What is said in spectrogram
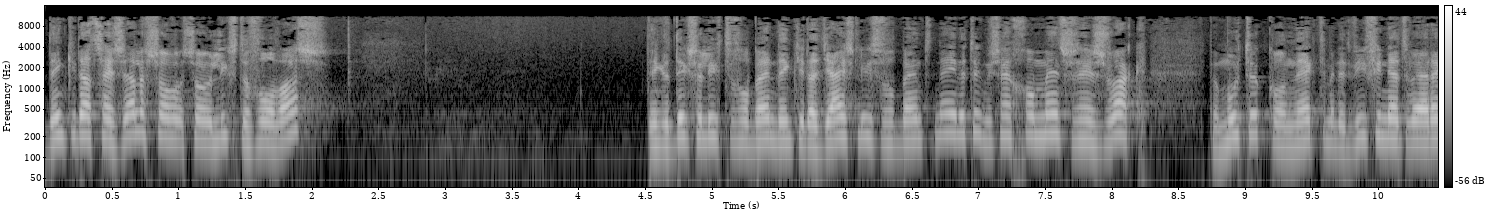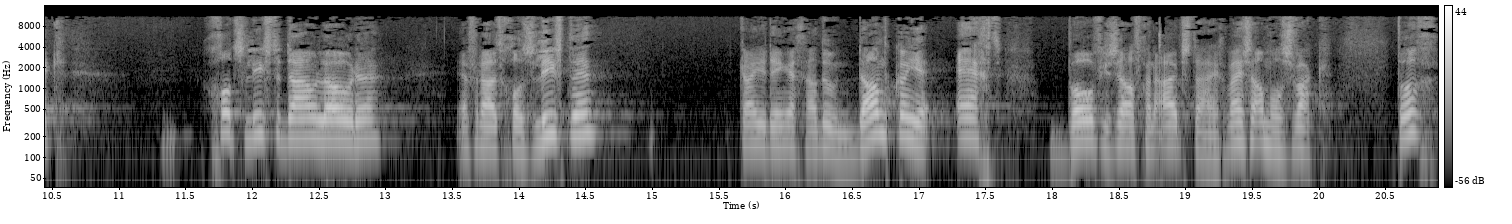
Denk je dat zij zelf zo, zo liefdevol was? Denk dat ik zo liefdevol ben? Denk je dat jij zo liefdevol bent? Nee, natuurlijk. We zijn gewoon mensen, we zijn zwak. We moeten connecten met het wifi-netwerk. Gods liefde downloaden. En vanuit Gods liefde kan je dingen gaan doen. Dan kun je echt boven jezelf gaan uitstijgen. Wij zijn allemaal zwak. Toch?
